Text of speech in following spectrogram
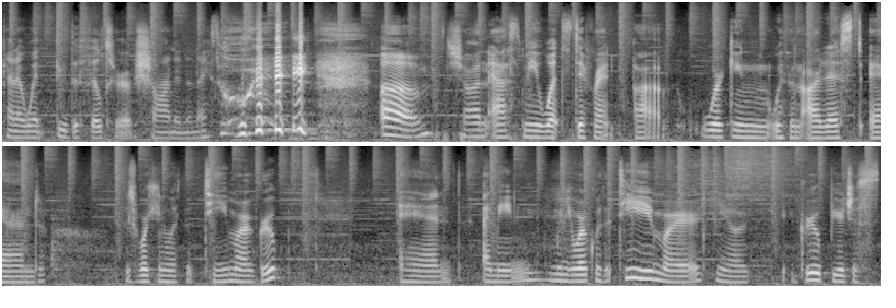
kind of went through the filter of Shaun in a nice way. um, Shaun asked me what's different uh, working with an artist and just working with a team or a group. And I mean, when you work with a team or you know group, you're just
